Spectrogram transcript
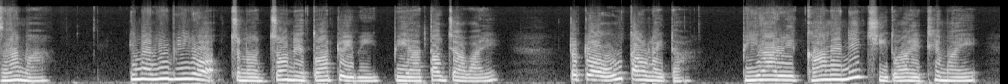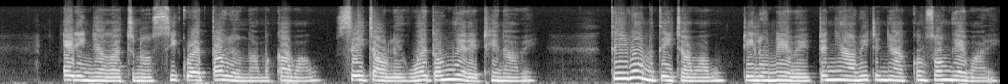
စမ်းမှာ အင်တာဗျူးပြီးတော့ကျွန်တော်ဂျွန်နဲ့သွားတွေ့ပြီးဘီယာတောက်ကြပါတယ်တော်တော်ကိုတောက်လိုက်တာဘီယာတွေဂါလန်နဲ့ခြီသွားတယ်ထင်ပါရဲ့အဲ့ဒီညကကျွန်တော် secret တောက်ရုံသာမကပါဘူးစေးကြောက်လဲဝယ်သုံးခဲ့တယ်ထင်တာပဲတေတော့မတေကြပါဘူးဒီလိုနဲ့ပဲတညာပြီးတညာကုံဆုံးခဲ့ပါတယ်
